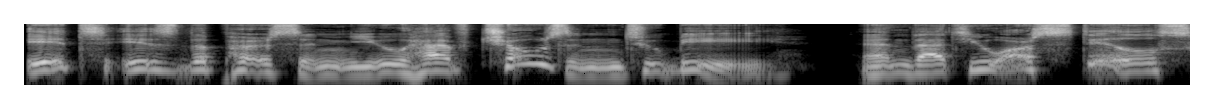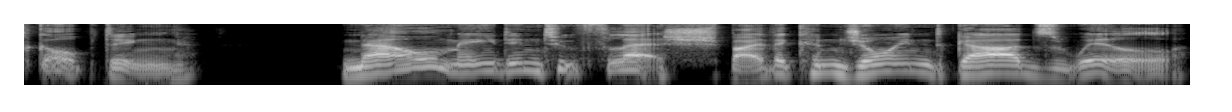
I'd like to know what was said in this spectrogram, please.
It is the person you have chosen to be, and that you are still sculpting. Now made into flesh by the conjoined God's will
